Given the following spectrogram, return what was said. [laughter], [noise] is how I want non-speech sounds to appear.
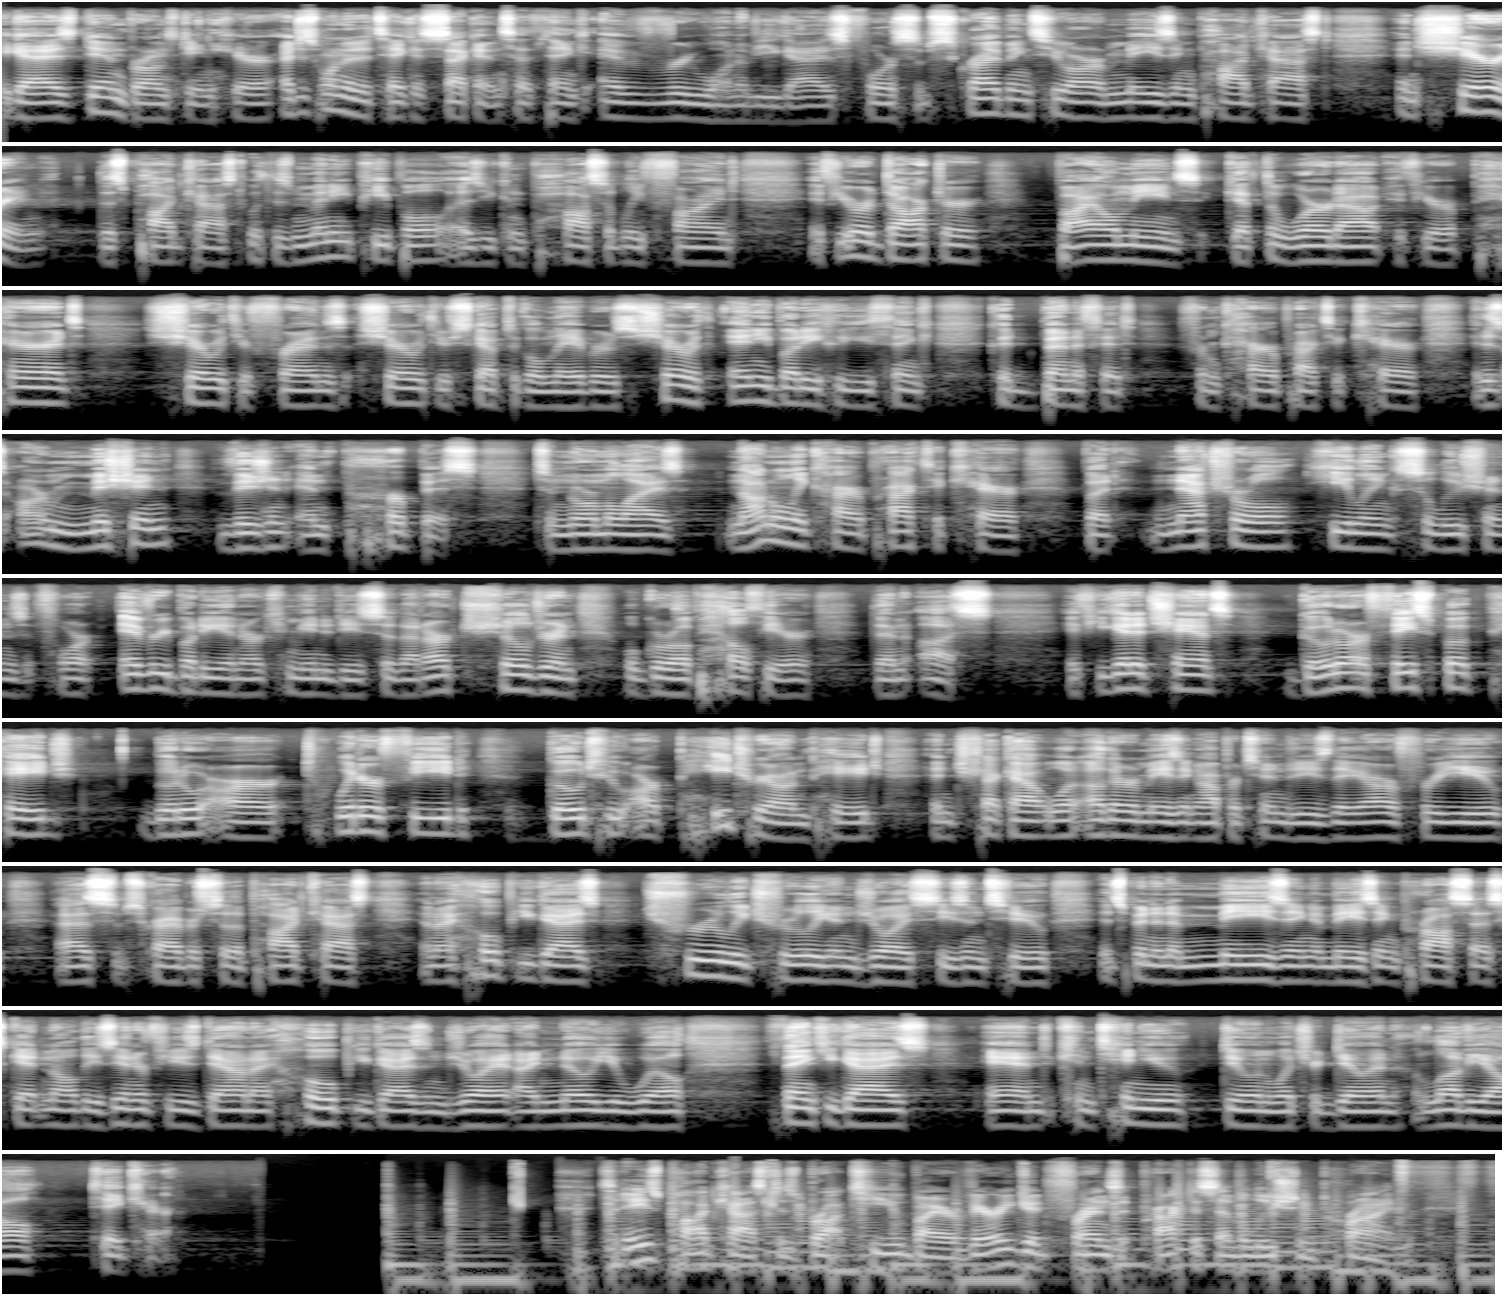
Hey guys, Dan Bronstein here. I just wanted to take a second to thank every one of you guys for subscribing to our amazing podcast and sharing this podcast with as many people as you can possibly find. If you're a doctor, by all means, get the word out. If you're a parent, share with your friends, share with your skeptical neighbors, share with anybody who you think could benefit from chiropractic care. It is our mission, vision, and purpose to normalize not only chiropractic care, but natural healing solutions for everybody in our community so that our children will grow up healthier than us. If you get a chance, go to our Facebook page go to our Twitter feed, go to our Patreon page, and check out what other amazing opportunities they are for you as subscribers to the podcast. And I hope you guys truly, truly enjoy season two. It's been an amazing, amazing process getting all these interviews down. I hope you guys enjoy it. I know you will. Thank you guys, and continue doing what you're doing. I love you all. Take care. Today's podcast is brought to you by our very good friends at Practice Evolution Prime.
